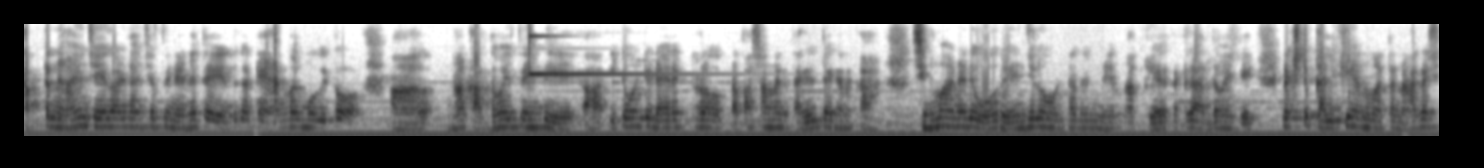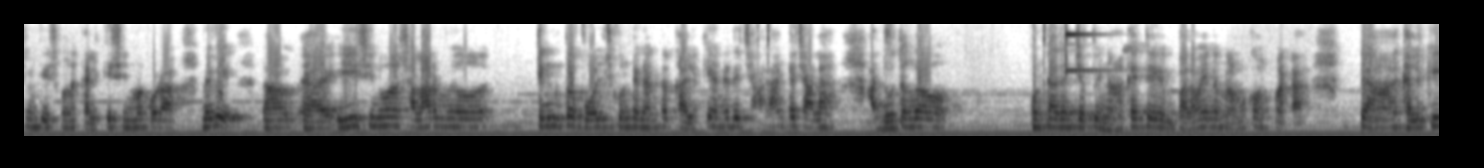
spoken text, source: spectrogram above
కరెక్ట్ న్యాయం చేయగలడా అని చెప్పి నేనైతే ఎందుకంటే యానిమల్ మూవీతో నాకు అర్థమైపోయింది. ఇటువంటి డైరెక్టర్ ప్రభాస్ అన్నకు తగిలితే కనుక సినిమా అనేది ఓ రేంజ్లో ఉంటుందని నేను నాకు క్లియర్ కట్గా అర్థమైంది. నెక్స్ట్ కల్కి అనమాట నాగశ్విన్ తీసుకున్న కల్కి సినిమా కూడా మేబీ ఈ సినిమా సలార్ థింగ్తో పోల్చుకుంటే కనుక కల్కి అనేది చాలా అంటే చాలా అద్భుతంగా ఉంటుందని చెప్పి నాకైతే బలమైన నమ్మకం అనమాట కలికి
